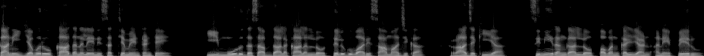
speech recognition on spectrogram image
కాని ఎవరూ కాదనలేని సత్యమేంటంటే ఈ మూడు దశాబ్దాల కాలంలో తెలుగువారి సామాజిక రాజకీయ సినీ రంగాల్లో పవన్ కళ్యాణ్ అనే పేరు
